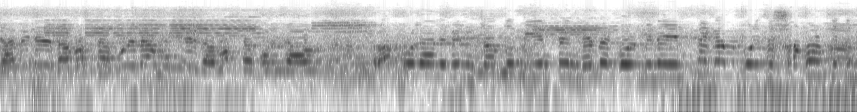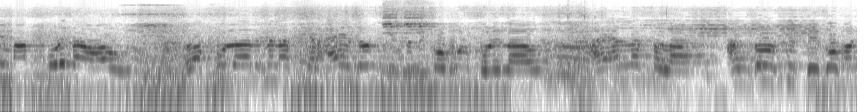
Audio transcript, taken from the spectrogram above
জামিনের ব্যবস্থা করে দাও, মুক্তির ব্যবস্থা করে দাও। রব্বুল আলমিন যত বিএনপির নেতা কর্মীরা ইন্তেকাল করেছে, সকলকে তুমি মাফ করে দাও। রব্বুল আলমের আজকের আয়োজনকে তুমি কবুল করে নাও। আয় আল্লাহ তালা আন্দোলনকে বেগবান,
